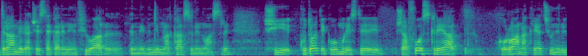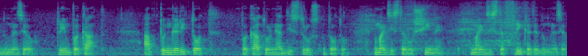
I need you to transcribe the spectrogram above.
dramele acestea care ne înfioară când ne gândim la casele noastre și cu toate că omul este și a fost creat, coroana creațiunii lui Dumnezeu, prin păcat, a pângărit tot, păcatul ne-a distrus cu totul. Nu mai există rușine, nu mai există frică de Dumnezeu.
